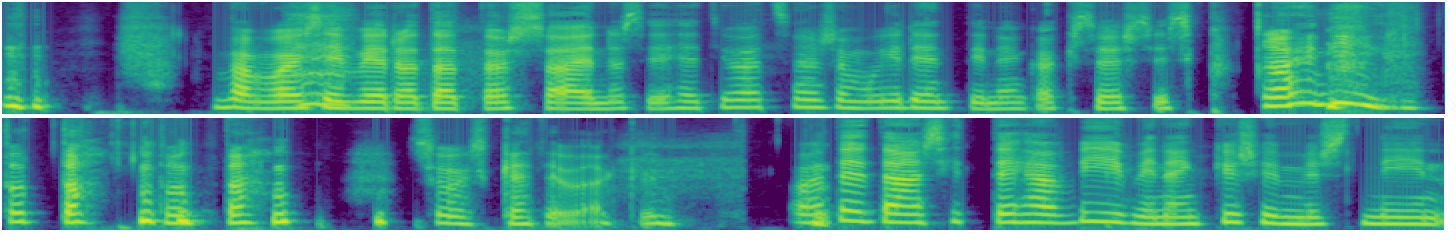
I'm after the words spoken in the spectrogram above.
Mä voisin vedota tuossa aina siihen, että joo, että se on se mun identtinen kaksoissisko. Ai niin, totta, totta. Se olisi kätevää kyllä. Otetaan sitten ihan viimeinen kysymys, niin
